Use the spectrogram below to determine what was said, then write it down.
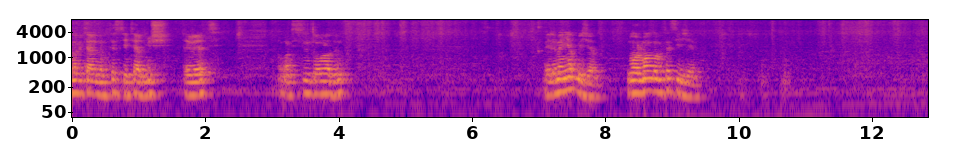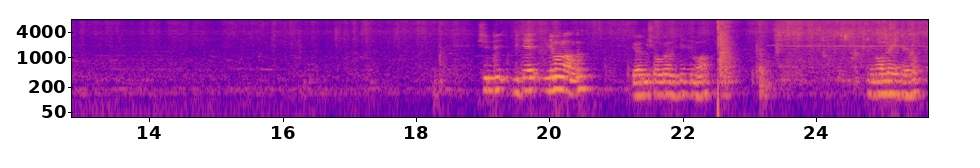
Bana bir tane domates yetermiş. Evet. Domatesini doğradım. Elemen yapmayacağım. Normal domates yiyeceğim. Şimdi bir de limon aldım. Görmüş olduğunuz gibi limon. Limonu da ekliyorum.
